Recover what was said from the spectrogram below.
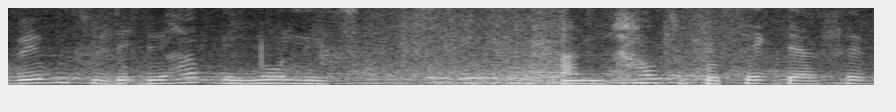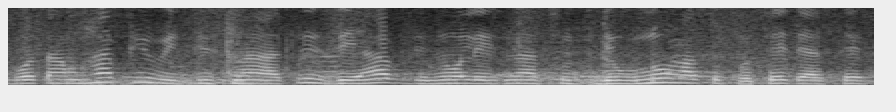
be able to, they, they have the knowledge and how to protect themselves. But I'm happy with this now. At least they have the knowledge now. To, they will know how to protect themselves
